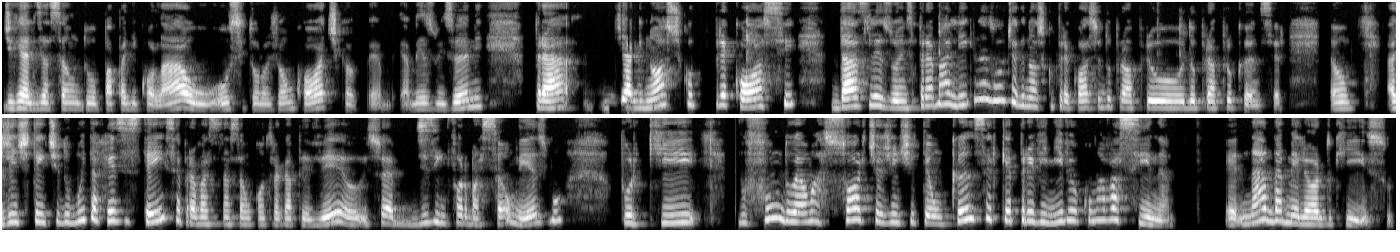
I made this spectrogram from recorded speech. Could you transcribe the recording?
de realização do Papa Nicolau ou citologia oncótica, é é o mesmo exame, para diagnóstico precoce das lesões pré-malignas ou diagnóstico precoce do próprio do próprio câncer. Então, a gente tem tido muita resistência para vacinação contra HPV, isso é desinformação mesmo, porque, no fundo, é uma sorte a gente ter um câncer que é prevenível com uma vacina. É nada melhor do que isso.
